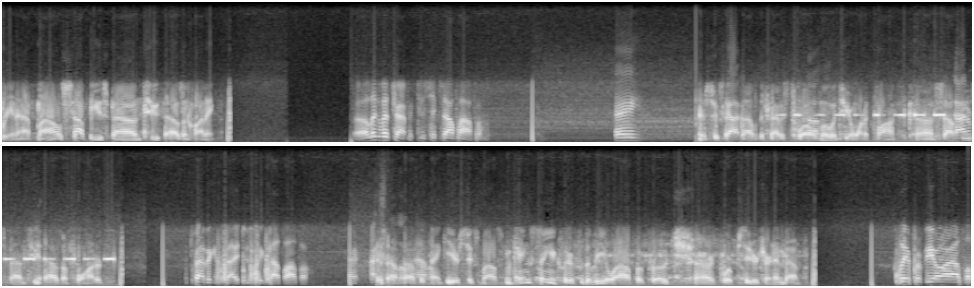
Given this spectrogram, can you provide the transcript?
three and a half miles. Southeastbound, 2000 climbing. Uh, look at the traffic, 26 Alpha Alpha. Hey, Air 6 Alpha Alpha, the traffic's 12, moving to your 1 o'clock. Uh, southeastbound, 2400. Traffic inside 26 Alpha Alpha. I 6 still Alpha don't Alpha, have thank you. You're 6 miles from Kingston. You're clear for the VOR Alpha approach. Uh, report procedure turn inbound. Clear for VOR Alpha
